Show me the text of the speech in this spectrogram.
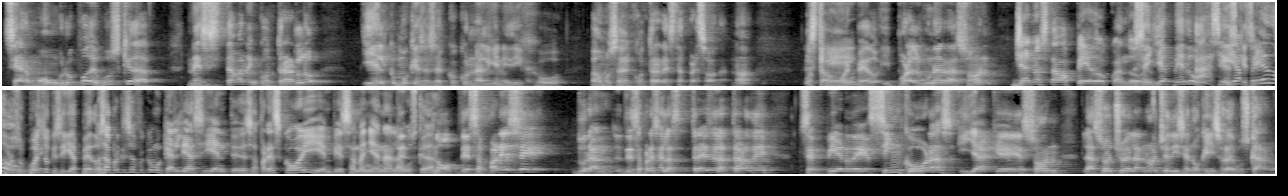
Se armó un grupo de búsqueda. Necesitaban encontrarlo y él como que se acercó con alguien y dijo, vamos a encontrar a esta persona, ¿no? Estaba muy pedo y por alguna razón Ya no estaba pedo cuando. seguía pedo. Ah, seguía Es que se- pedo. por supuesto que seguía pedo. O sea, porque eso fue como que al día siguiente. Desaparezco hoy y empieza mañana la De- búsqueda. No, desaparece durante desaparece a las 3 de la tarde, se pierde 5 horas y ya que son las 8 de la noche dicen, ok, es hora de buscarlo.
